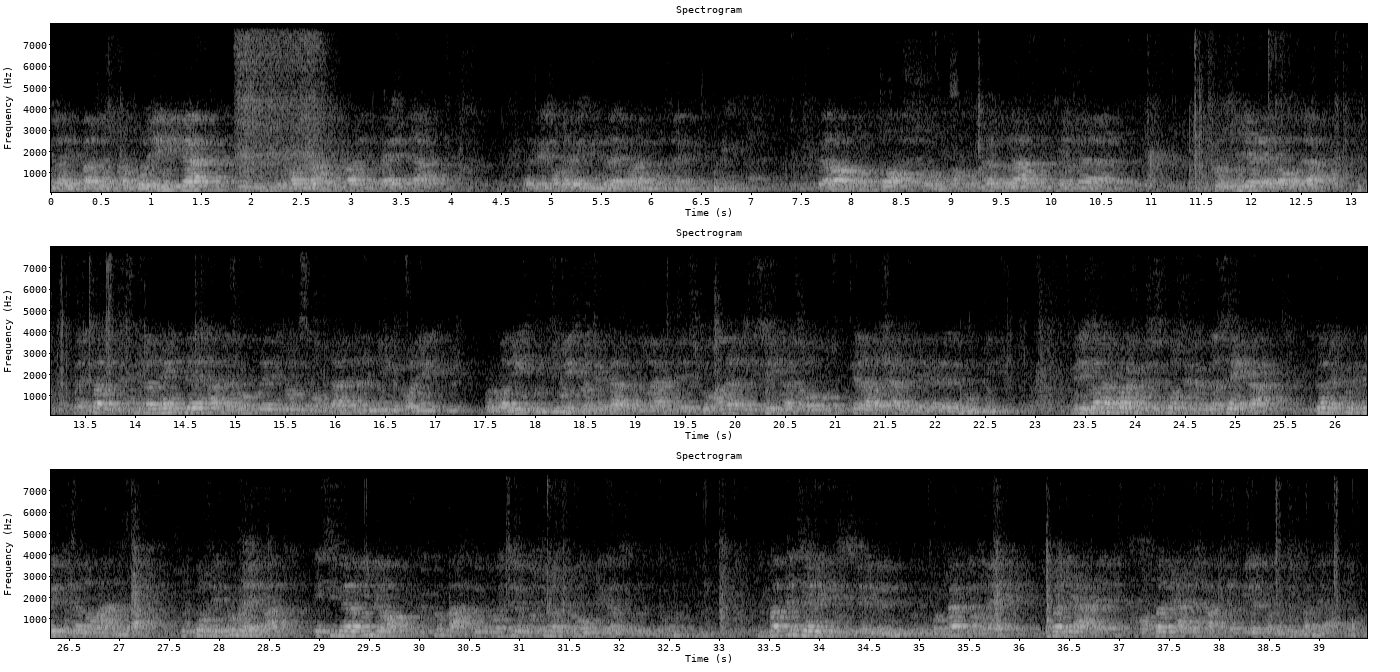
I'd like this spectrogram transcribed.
intenzione di fare nessuna polemica, mi voglio anche fare in fretta perché sono le 23.43. Però non posso non congratularmi con il consigliere Rosa per il fatto che finalmente abbia compreso l'importanza dei vincoli urbanistici, visto che è stato durante il suo mandato di sindaco che la lasciare decadere tutti. Mi ricordo ancora come se fosse questa sera, il giorno in cui fece la domanda, su pose il problema e si meravigliò di questo fatto come se fosse una scomunica la situazione. Mi fa piacere che si sia rivenuto, l'importante non è sbagliare, non sbagliare ma capire come si è sbagliato.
